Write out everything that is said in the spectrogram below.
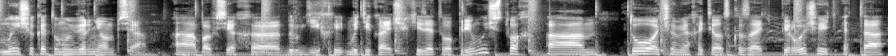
мы еще к этому вернемся обо всех э, других вытекающих из этого преимуществах. То, о чем я хотел сказать в первую очередь, это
